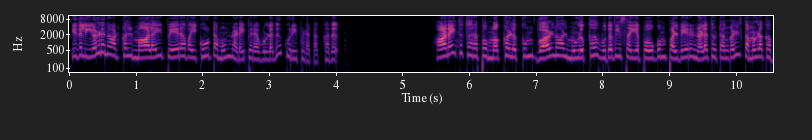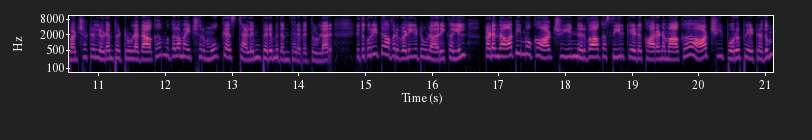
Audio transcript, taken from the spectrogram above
இதில் ஏழு நாட்கள் மாலை பேரவை கூட்டமும் நடைபெறவுள்ளது குறிப்பிடத்தக்கது. அனைத்து தரப்பு மக்களுக்கும் வாழ்நாள் முழுக்க உதவி செய்யப்போகும் பல்வேறு நலத்திட்டங்கள் தமிழக பட்ஜெட்டில் இடம்பெற்றுள்ளதாக முதலமைச்சர் மு க ஸ்டாலின் பெருமிதம் தெரிவித்துள்ளார். இதுகுறித்து அவர் வெளியிட்டுள்ள அறிக்கையில் கடந்த அதிமுக ஆட்சியின் நிர்வாக சீர்கேடு காரணமாக ஆட்சி பொறுப்பேற்றதும்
